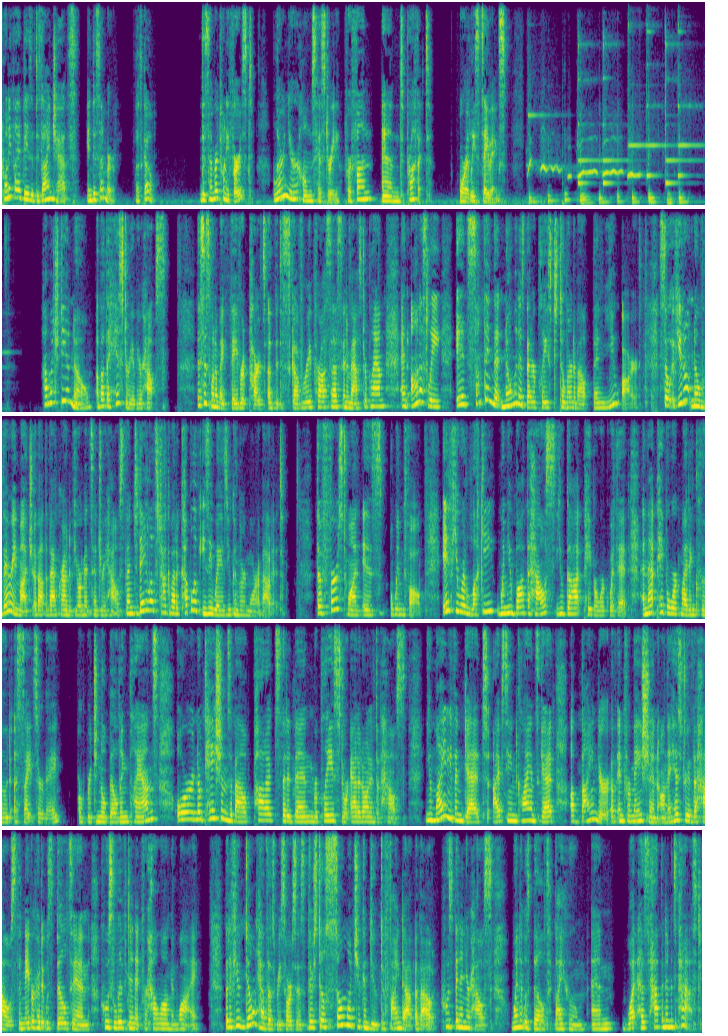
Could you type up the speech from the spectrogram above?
25 days of design chats in December. Let's go. December 21st, learn your home's history for fun and profit, or at least savings. How much do you know about the history of your house? This is one of my favorite parts of the discovery process in a master plan, and honestly, it's something that no one is better placed to learn about than you are. So if you don't know very much about the background of your mid-century house, then today let's talk about a couple of easy ways you can learn more about it. The first one is a windfall. If you were lucky, when you bought the house, you got paperwork with it. And that paperwork might include a site survey, original building plans, or notations about products that had been replaced or added on into the house. You might even get, I've seen clients get, a binder of information on the history of the house, the neighborhood it was built in, who's lived in it for how long and why. But if you don't have those resources, there's still so much you can do to find out about who's been in your house, when it was built, by whom, and what has happened in its past.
